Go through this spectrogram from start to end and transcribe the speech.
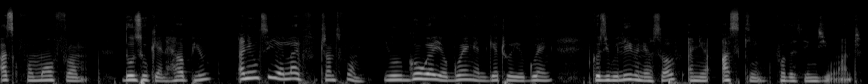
Ask for more from those who can help you and you'll see your life transform. You'll go where you're going and get where you're going because you believe in yourself and you're asking for the things you want.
